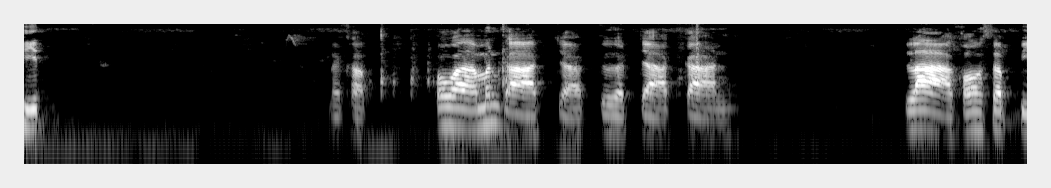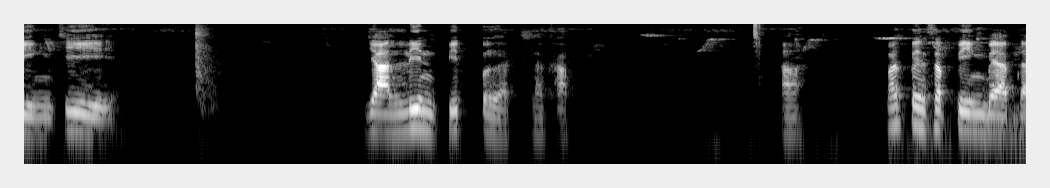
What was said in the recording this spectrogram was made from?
ผิดนะครับ เพราะว่ามันอาจจะเกิดจากการล่าของสปริงที่ยันลิ้นปิดเปิดนะครับอะมันเป็นสปริงแบบใด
